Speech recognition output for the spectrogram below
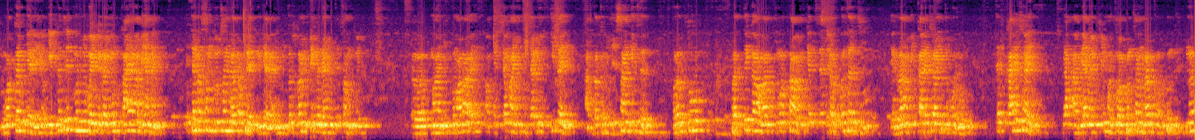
किंवा कर्मचारी एकत्रित म्हणून बैठका घेऊन काय अभियान आहे? त्यांना समजून सांगण्याचा प्रयत्न केला नंतर इथं सुद्धा मिटिंगमध्ये आम्ही ते सांगतोय. अं, माझी तुम्हाला अपेक्षा माझी विचार इतकीच आहे. आता तुम्ही जे सांगितलं परंतु प्रत्येक गावात किंवा तालुक्यातल्या सरपंचांची एकदा आम्ही कार्यशाळेत बोलू त्या कार्यशाळेत या अभियानाचे महत्त्व आपण सांगणार पण तिथनं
